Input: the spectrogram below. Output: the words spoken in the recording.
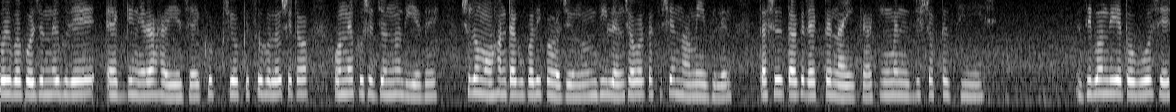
পরিবার, পরিজনদের ভিড়ে একদিন এরা হারিয়ে যায়। খুব প্রিয় কিছু হলেও সেটা অন্যের খুশির জন্য দিয়ে দেয়। শুধু মহান ট্যাগ উপাধি পাওয়ার জন্য। ভিলেন, সবার কাছে সে নামেই ভিলেন। তার শুধু টার্গেট একটা নায়িকা কিংবা নির্দিষ্ট একটা জিনিস। জীবন দিয়ে তবুও শেষ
